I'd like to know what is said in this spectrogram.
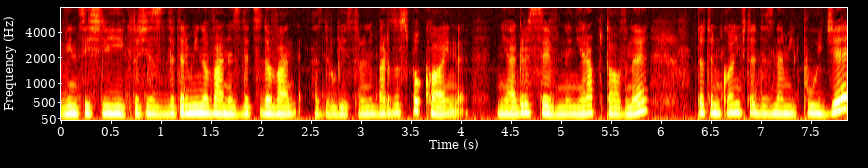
więc jeśli ktoś jest zdeterminowany, zdecydowany, a z drugiej strony bardzo spokojny, nieagresywny, nieraptowny, to ten koń wtedy z nami pójdzie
